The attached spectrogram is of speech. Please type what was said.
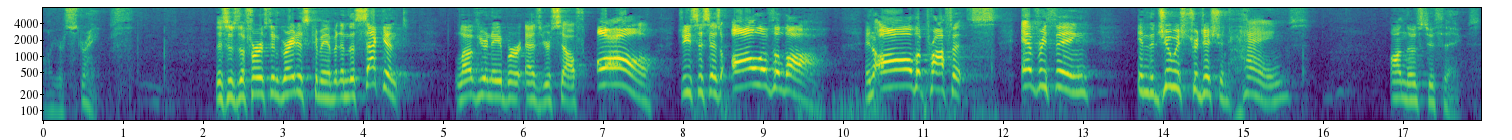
all your strength. This is the first and greatest commandment. And the second, love your neighbor as yourself. All, Jesus says, all of the law and all the prophets, everything in the Jewish tradition hangs on those two things.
